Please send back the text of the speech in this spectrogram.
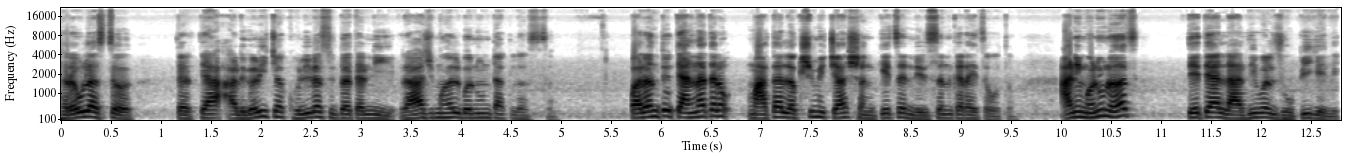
ठरवलं असतं तर त्या अडगळीच्या खोलीला सुद्धा त्यांनी राजमहल बनवून टाकलं असतं. परंतु त्यांना तर माता लक्ष्मीच्या शंकेचं निरसन करायचं होतं. आणि म्हणूनच ते त्या लादीवर झोपी गेले.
